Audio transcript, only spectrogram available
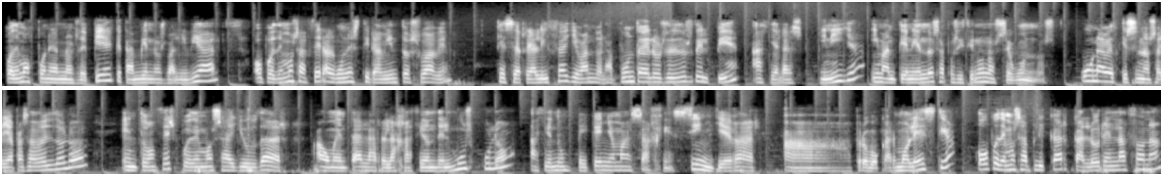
podemos ponernos de pie, que también nos va a aliviar, o podemos hacer algún estiramiento suave que se realiza llevando la punta de los dedos del pie hacia la espinilla y manteniendo esa posición unos segundos. Una vez que se nos haya pasado el dolor, entonces podemos ayudar a aumentar la relajación del músculo haciendo un pequeño masaje sin llegar a provocar molestia o podemos aplicar calor en la zona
